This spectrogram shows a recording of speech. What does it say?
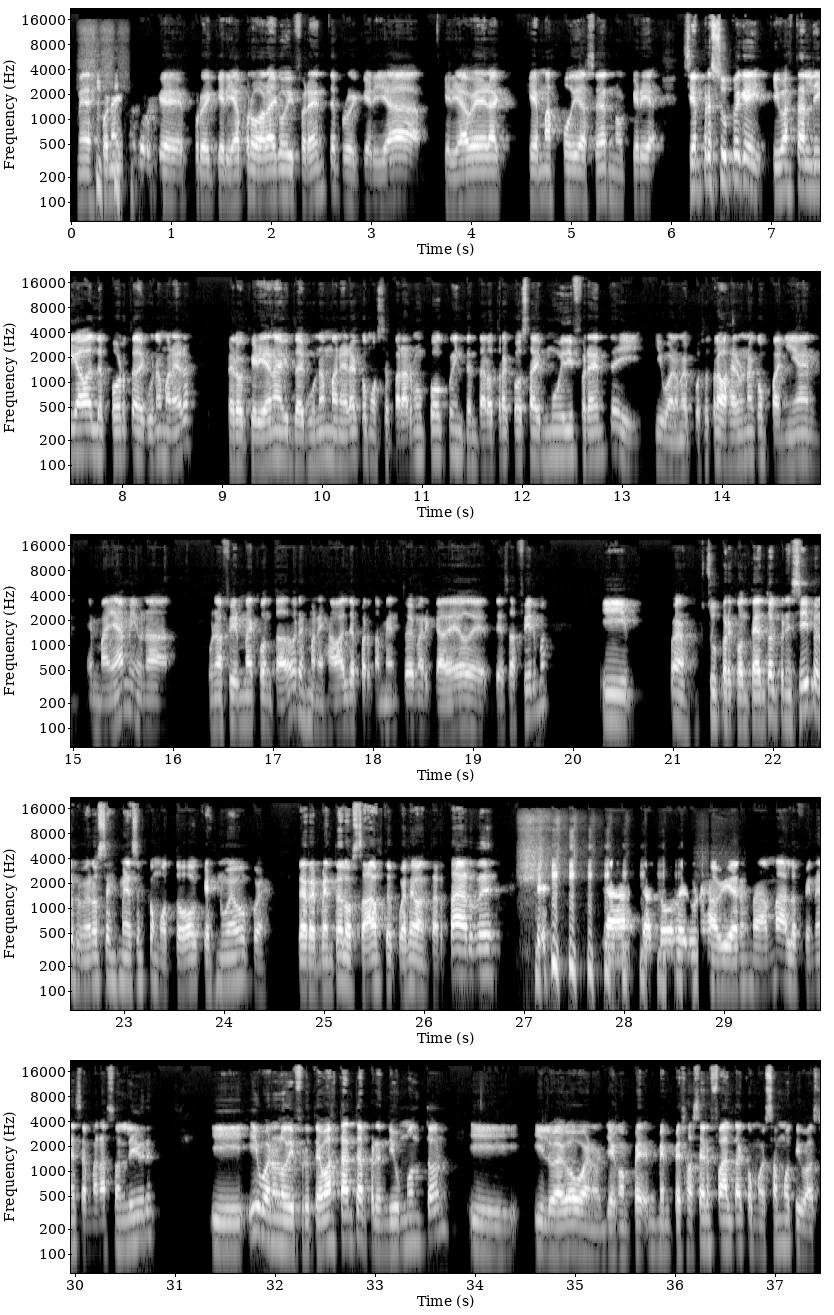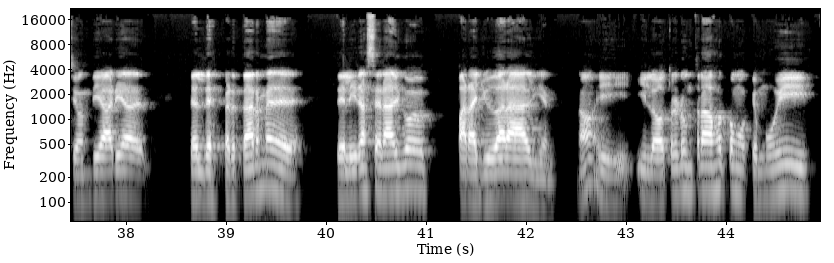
Me desconecto porque, porque quería probar algo diferente, porque quería, quería ver qué más podía hacer. No quería, siempre supe que iba a estar ligado al deporte de alguna manera, pero quería de alguna manera como separarme un poco e intentar otra cosa muy diferente. Y, y bueno, me puse a trabajar en una compañía en, en Miami, una, una firma de contadores, manejaba el departamento de mercadeo de, de esa firma. Y bueno, súper contento al principio, los primeros seis meses como todo que es nuevo, pues de repente los sábados te puedes levantar tarde, ya, ya todos de lunes a viernes nada más, los fines de semana son libres. Y, y bueno, lo disfruté bastante, aprendí un montón y, y luego, bueno, llegó, me empezó a hacer falta como esa motivación diaria del, del despertarme, de, del ir a hacer algo para ayudar a alguien, ¿no? Y, y, lo otro era un trabajo como que muy,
